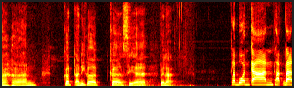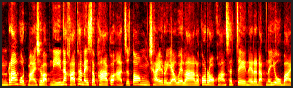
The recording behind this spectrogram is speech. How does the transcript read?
อาหาร ก็อันนี้ก็ก็เสียไปแล้ว กระบวนการผลักดันร่างกฎหมายฉบับนี้นะคะถ้าในสภาก็อาจจะต้องใช้ระยะเวลา แล้วก็รอความชัดเจนในระดับนโยบาย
